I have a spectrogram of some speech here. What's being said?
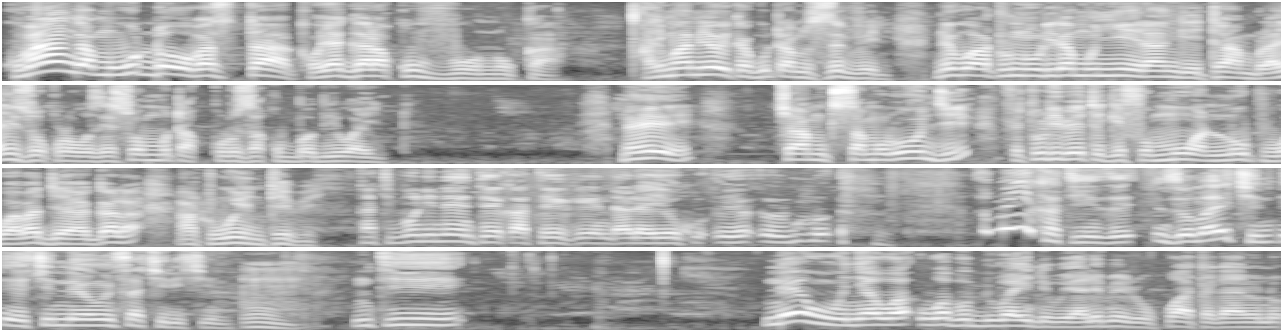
Kubanga mu budde obwo basitaaka oyagala kuvuunuka kati mwami yoweri kaguta museveni ne bwatunuulira mu nyeera ng'etambula ayinza okulowoozesa omutakkuluza ku bobi wine. Naye kyamukisa mulungi ffe tuli beetegefu muwa nuupu bw'aba gyayagala atuwa entebe. Kati mulina enteekateeka endala eyo- eyo- omanyi kati nze omanyi kin- ekinneewuunyisa kiri kino? Nti neewuunya wa, bobi wine bwe yalemerera okukwatagana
